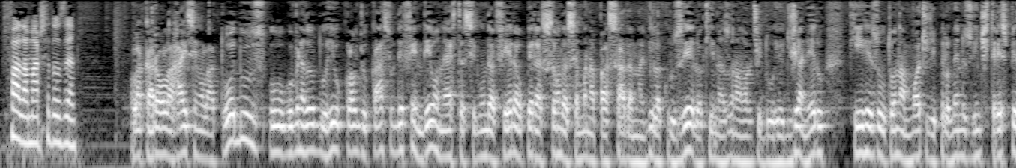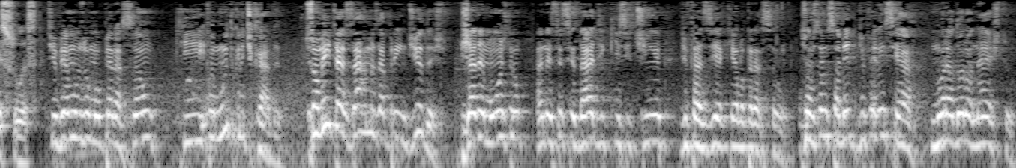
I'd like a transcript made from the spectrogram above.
Fala, Márcia Dozan. Olá, Carol, olá, Heisen, olá a todos. O governador do Rio, Cláudio Castro, defendeu nesta segunda-feira a operação da semana passada na Vila Cruzeiro, aqui na zona norte do Rio de Janeiro, que resultou na morte de pelo menos 23 pessoas. Tivemos uma operação que foi muito criticada. Somente as armas apreendidas já demonstram a necessidade que se tinha de fazer aquela operação. Nós temos que saber diferenciar morador honesto,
